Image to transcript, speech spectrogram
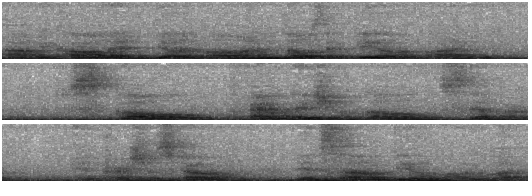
uh, we call it building on those that build upon gold, foundation of gold, silver, and precious stone. Then some build on what?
